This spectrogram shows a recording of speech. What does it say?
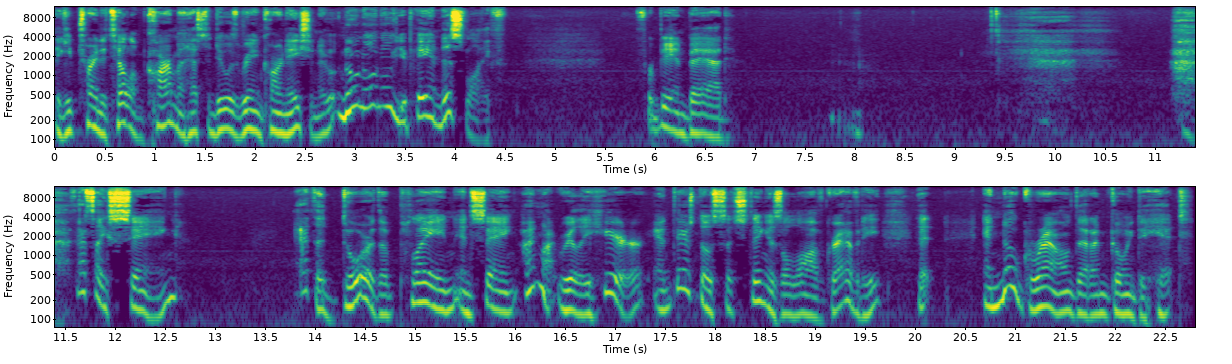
They keep trying to tell them karma has to do with reincarnation. They go, no, no, no, you pay in this life for being bad. That's like saying at the door of the plane and saying, I'm not really here, and there's no such thing as a law of gravity, that and no ground that I'm going to hit.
